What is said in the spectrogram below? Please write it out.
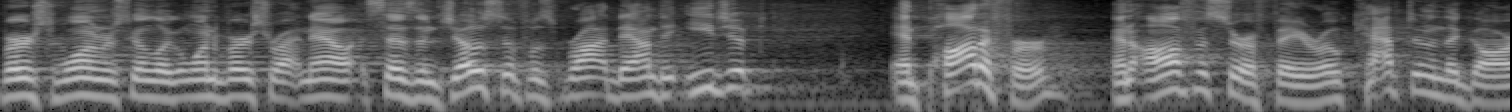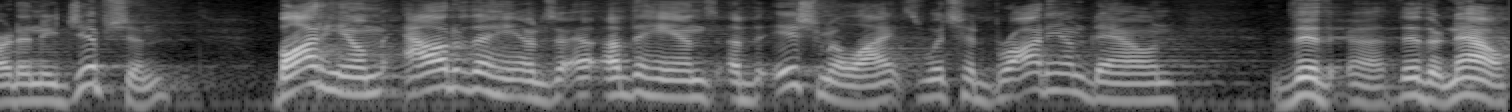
verse 1, we're just going to look at one verse right now. It says, And Joseph was brought down to Egypt, and Potiphar, an officer of Pharaoh, captain of the guard, an Egyptian, bought him out of the hands of the, hands of the Ishmaelites, which had brought him down uh, thither. Now,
